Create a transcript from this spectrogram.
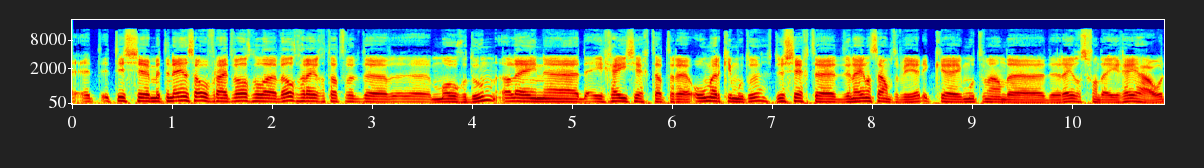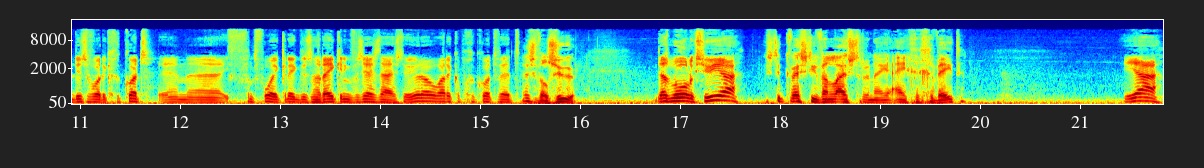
het, het, is uh, met de Nederlandse overheid wel, wel geregeld dat we het mogen doen. Alleen de EG zegt dat er oormerken moeten. Dus zegt de Nederlandse ambtenaar weer, ik moet me aan de, de, regels van de EG houden. Dus word ik gekort. En van tevoren kreeg ik dus een rekening van 6000 euro waar ik op gekort werd. Dat is wel zuur. Dat is behoorlijk zuur, ja. Is het een kwestie van luisteren naar je eigen geweten? Ja.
